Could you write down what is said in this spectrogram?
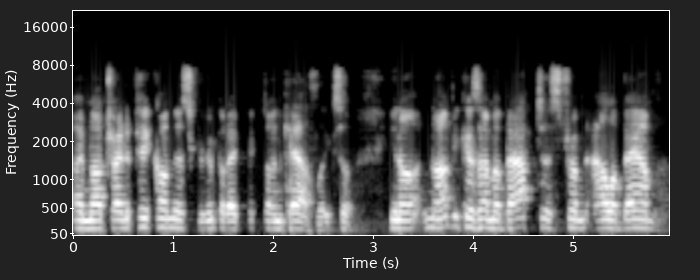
I'm not trying to pick on this group, but I picked on Catholics. So, you know, not because I'm a Baptist from Alabama.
